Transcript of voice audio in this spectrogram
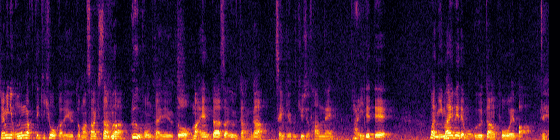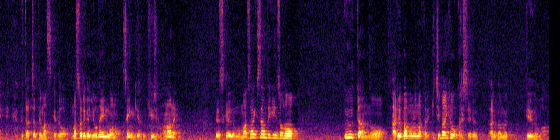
ちなみに音楽的評価でいうと正明さんは「ウー」本体でいうと「まあ、エンター・ザ・ウータン」が1993年に出て、まあ、2枚目でも「ウータン・フォーエバー」って歌っちゃってますけど、まあ、それが4年後の1997年ですけれども正明さん的にそのウータンのアルバムの中で一番評価してるアルバムっていうのは？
